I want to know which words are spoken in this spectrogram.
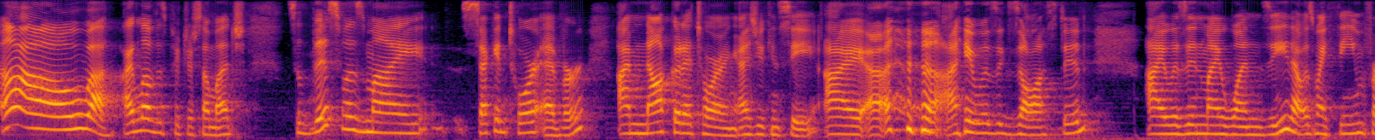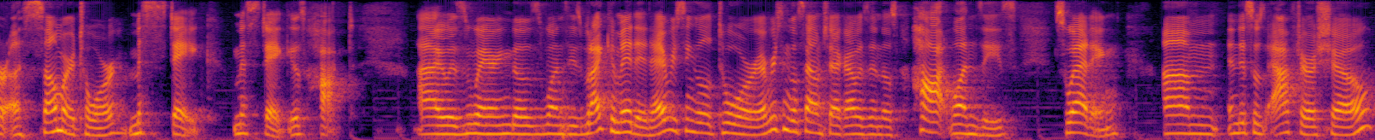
Oh, I love this picture so much. So this was my second tour ever. I'm not good at touring, as you can see. I uh, I was exhausted. I was in my onesie. That was my theme for a summer tour. Mistake mistake. It was hot. I was wearing those onesies, but I committed every single tour, every single sound check. I was in those hot onesies, sweating. Um, and this was after a show,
